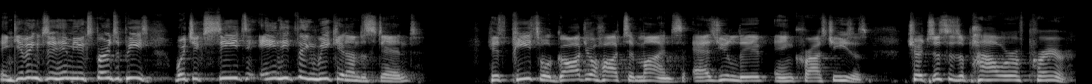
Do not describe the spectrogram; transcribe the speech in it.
in giving to him, you experience a peace which exceeds anything we can understand. His peace will guard your hearts and minds as you live in Christ Jesus. Church, this is a power of prayer.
